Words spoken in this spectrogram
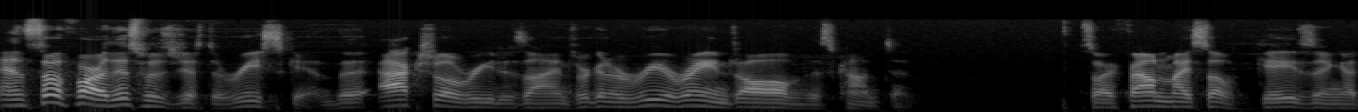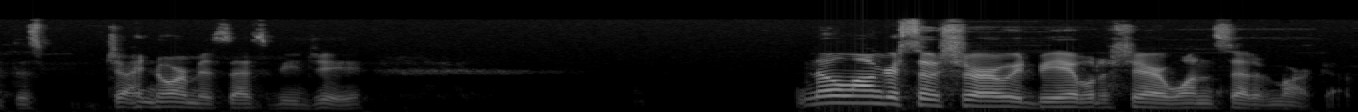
And so far, this was just a reskin. The actual redesigns, we're going to rearrange all of this content. So I found myself gazing at this ginormous SVG. No longer so sure we'd be able to share one set of markup.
